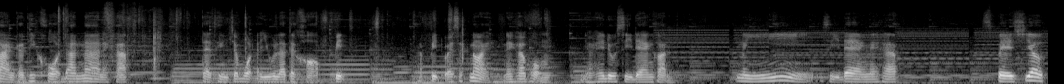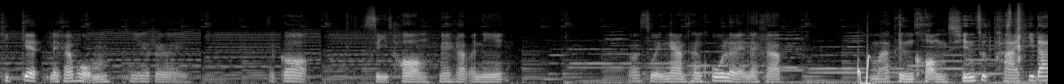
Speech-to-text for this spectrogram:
ต่างกันที่โค้ดด้านหน้านะครับ แต่ถึงจะหมดอายุแล้วแต่ขอปิดปิดไว้สักหน่อยนะครับผม เดี๋ยวให้ดูสีแดงก่อน นี่สีแดงนะครับ Special Ticket นะครับผม นี่เลย แล้วก็สีทองนะครับอันนี้ ก็สวยงามทั้งคู่เลยนะครับ มาถึงของชิ้นสุดท้ายที่ได้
